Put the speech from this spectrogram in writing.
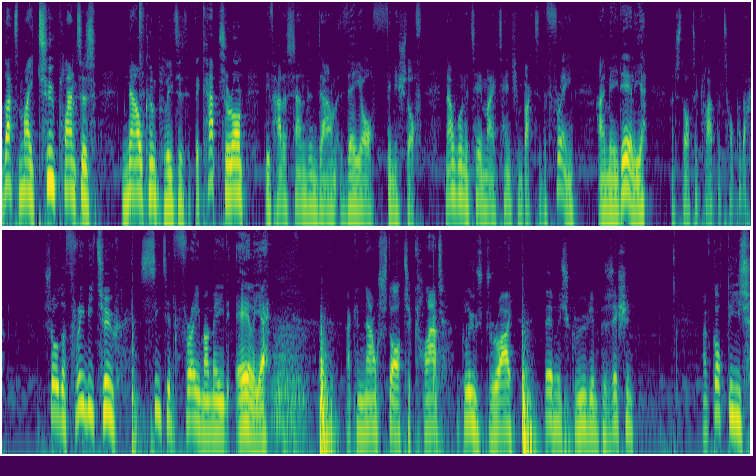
So that's my two planters now completed. The caps are on, they've had a sanding down, they are finished off. Now I'm going to turn my attention back to the frame I made earlier and start to clad the top of that. So the 3B2 seated frame I made earlier, I can now start to clad. The glue's dry, firmly screwed in position. I've got these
